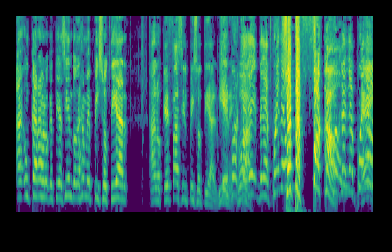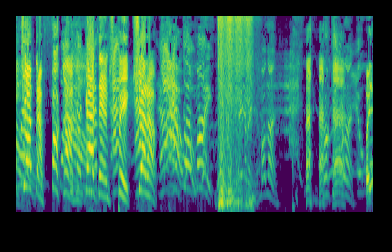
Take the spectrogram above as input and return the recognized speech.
ah, un carajo lo que estoy haciendo, déjame pisotear a lo que es fácil pisotear. Sí, Viene, porque de- después de Shut the fuck up! Porque de Shut the fuck up, you goddamn speak. Shut up. Wait, hold on. Oye,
